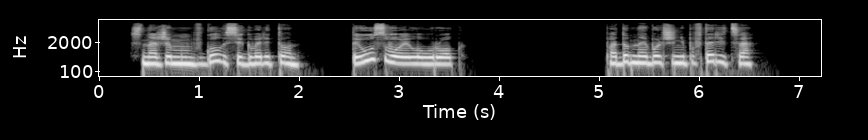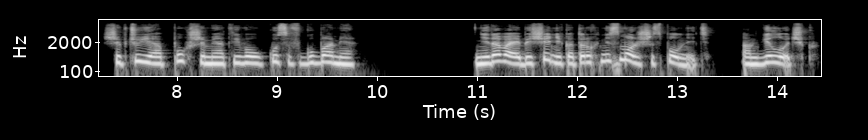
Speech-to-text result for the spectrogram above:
— с нажимом в голосе говорит он, — «ты усвоила урок». Подобное больше не повторится. Шепчу я опухшими от его укусов губами. «Не давай обещаний, которых не сможешь исполнить, ангелочек!»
